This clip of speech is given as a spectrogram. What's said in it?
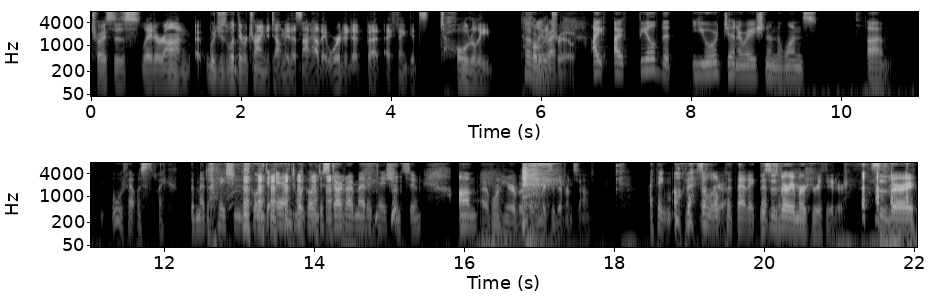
choices later on uh, which is what they were trying to tell me that's not how they worded it but i think it's totally totally, totally, right. true I, I feel that your generation and the ones, um, ooh, that was like the meditation is going to end. We're going to start our meditation soon. Um, i have one here but it makes a different sound I think, oh, that's There a little pathetic. this is very mercury theater this is very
